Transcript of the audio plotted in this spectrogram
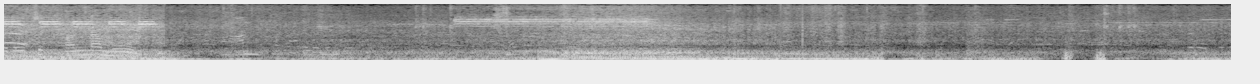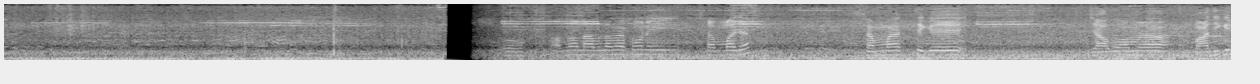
এটা হচ্ছে ঠান্ডা মোড় তো আমরা নামলাম এখন এই শ্যামবাজার। শ্যামবাজার থেকে যাব আমরা বাঁদিকে।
